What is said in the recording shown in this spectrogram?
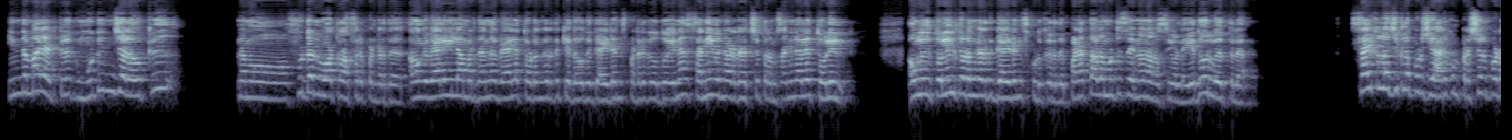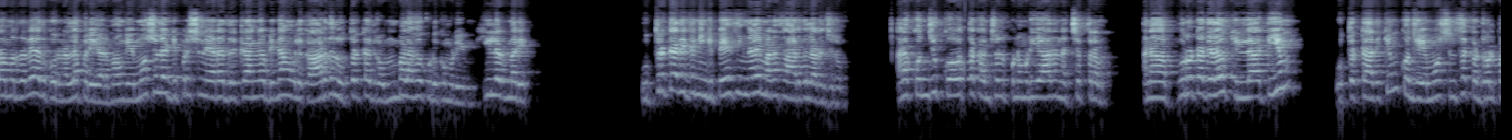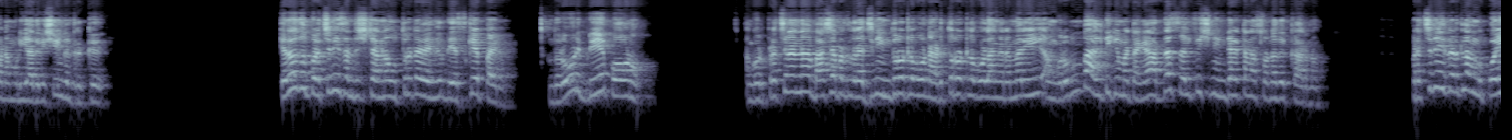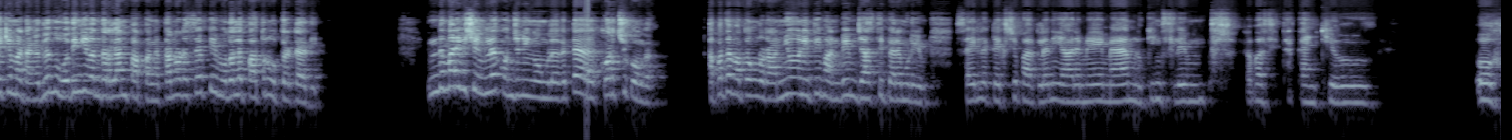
இந்த மாதிரி ஆட்களுக்கு முடிஞ்ச அளவுக்கு நம்ம ஃபுட் அண்ட் வாட்டர் ஆஃபர் பண்றது. அவங்க வேலை இல்லாம இருந்தாங்கன்னா வேலை தொடங்குறதுக்கு ஏதாவது கைடன்ஸ் பண்றது. ஏதோ ஏன்னா சனி வந்தோட நட்சத்திரம். சனினாலே தொழில். அவங்களுக்கு தொழில் தொடங்குறதுக்கு கைடன்ஸ் கொடுக்கறது. பணத்தால மட்டும் செய்யணும்னு அவசியம் இல்லை. ஏதோ ஒரு விதத்துல. சைக்கலாஜிக்கலா பிடிச்சி யாருக்கும் ப்ரெஷர் போடாம இருந்தாலே அதுக்கு ஒரு நல்ல பரிகாரம். அவங்க எமோஷனல் டிப்ரெஷன் யாராவது இருக்காங்க அப்படின்னா அவங்களுக்கு ஆறுதல் உத்திரட்டாதி ரொம்ப அழகா கொடுக்க முடியும். ஹீலர் மாதிரி. உத்திரட்டாதிட்ட நீங்க பேசிங்கனாலே மனசு ஆறுதல் அடைஞ்சிடும் ஆனா கொஞ்சம் கோவத்தை கண்ட்ரோல் பண்ண முடியாத நட்சத்திரம். ஆனா புரோட்டாதி அளவுக்கு இல்லாட்டியும் உத்திரட்டாதிக்கும் கொஞ்சம் எமோஷன்ஸை கண்ட்ரோல் பண்ண முடியாத விஷயங்கள் இருக்கு. ஏதாவது பிரச்சனையை சந்திச்சிட்டாங்கன்னா உத்திரட்டாதிங்கிறது எஸ்கேப் ஆயிடும் இந்த ரோடு இப்படியே போகணும். அங்க ஒரு பிரச்சனைனா பாஷா படத்துல ரஜினி இந்த ரோட்ல போகணும் அடுத்த ரோட்ல போலாங்கிற மாதிரி அவங்க ரொம்ப அழட்டிக்க மாட்டாங்க. அதான் செல்ஃபிஷ் இன்டெரக்டா நான் சொன்னதுக்கு காரணம். பிரச்சனை இருக்கிறதுல அவங்க போய்க்க மாட்டாங்க. அதுல இருந்து ஒதுங்கி வந்துடலாம்னு பாப்பாங்க தன்னோட சேஃப்டி முதல்ல பாத்திரம் உத்திரட்டாதி. இந்த மாதிரி விஷயங்களை கொஞ்சம் நீங்க உங்ககிட்ட குறைச்சுக்கோங்க. அப்பதான் மத்தவங்களோட அந்யோனியத்தையும் அன்பையும் ஜாஸ்தி பெற முடியும். சைட்ல டெக்ஸ்ட் பார்க்கலன்னு யாருமே? Ma'am looking slim கபாசிதா thank you oh.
